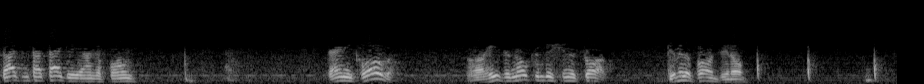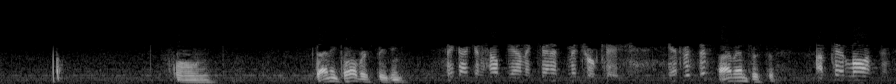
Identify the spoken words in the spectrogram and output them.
Sergeant Tartaglia on the phone. Danny Clover. Oh, he's in no condition to talk. Give me the phone, Gino. Phone. Danny Clover speaking. Think I can help you on the Kenneth Mitchell case. You interested? I'm interested. I'm Ted Lawson.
